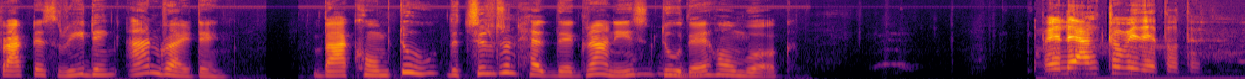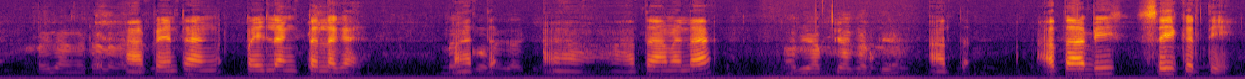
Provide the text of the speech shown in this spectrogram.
practise reading and writing back home to the children help their grannies do their homework पहले अंगठो भी देते थे हाँ पेंटा पहले अंगठा लगाए आता आम्हाला अभी आप क्या करते हैं आता आता अभी सही करते हैं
